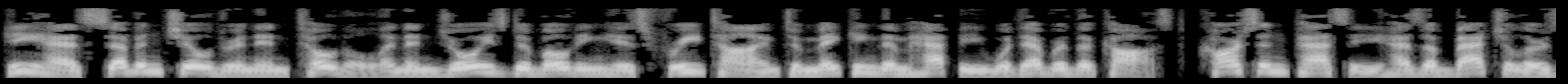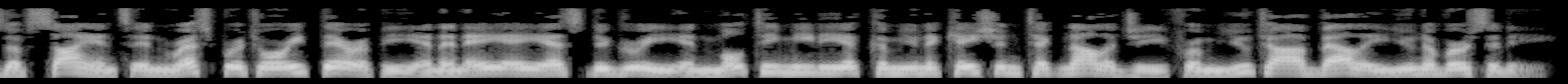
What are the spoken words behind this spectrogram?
He has seven children in total and enjoys devoting his free time to making them happy whatever the cost. Carson Passy has a Bachelor's of Science in Respiratory Therapy and an AAS degree in Multimedia Communication Technology from Utah Valley University.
